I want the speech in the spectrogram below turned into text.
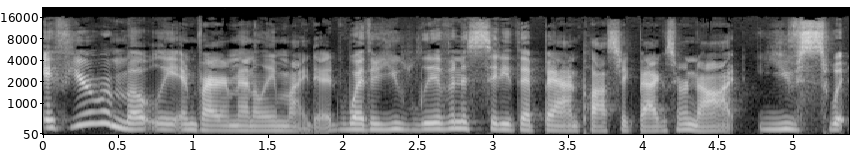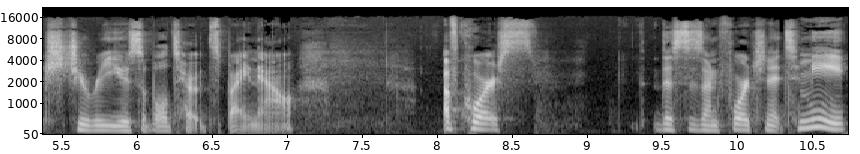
if you're remotely environmentally minded, whether you live in a city that banned plastic bags or not, you've switched to reusable totes by now. Of course, this is unfortunate to me,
